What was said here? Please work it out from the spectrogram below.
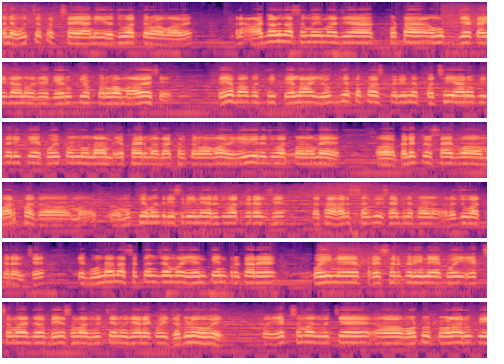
અને ઉચ્ચ કક્ષાએ આની રજૂઆત કરવામાં આવે. અને આગળના સમયમાં જે આ ખોટા અમુક જે કાયદાનો જે ગેરઉપયોગ કરવામાં આવે છે, તે બાબતથી પહેલાં યોગ્ય તપાસ કરીને પછી આરોપી તરીકે કોઈપણનું નામ એફઆઈઆરમાં દાખલ કરવામાં આવે એવી રજૂઆત પણ અમે કલેક્ટર સાહેબ મારફત મુખ્યમંત્રીશ્રીને રજૂઆત કરેલ છે તથા હર્ષ સંઘવી સાહેબને પણ રજૂઆત કરેલ છે કે ગુનાના સકંજામાં એન કેન પ્રકારે કોઈને પ્રેશર કરીને કોઈ એક સમાજ, બે સમાજ વચ્ચેનું જ્યારે કોઈ ઝઘડો હોય, તો એક સમાજ વચ્ચે મોટું ટોળા રૂપે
